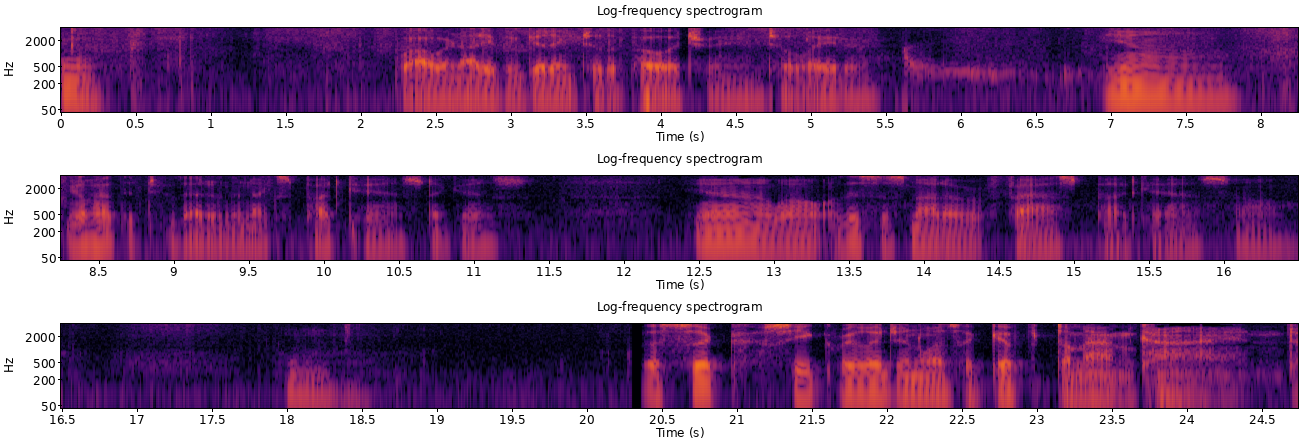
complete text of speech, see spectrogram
Hmm. Wow, we're not even getting to the poetry until later. Yeah, you'll have to do that in the next podcast, I guess. Yeah, well, this is not a fast podcast, so. Hmm. The Sikh Sikh religion was a gift to mankind.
